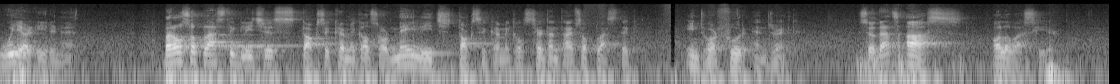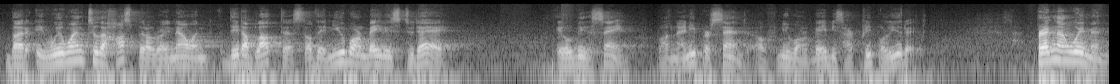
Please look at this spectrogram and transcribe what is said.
We are eating it. But also plastic leaches toxic chemicals or may leach toxic chemicals, certain types of plastic, into our food and drink. So that's us, all of us here. But if we went to the hospital right now and did a blood test of the newborn babies today, it will be the same. About 90% of newborn babies are pre-polluted. Pregnant women,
